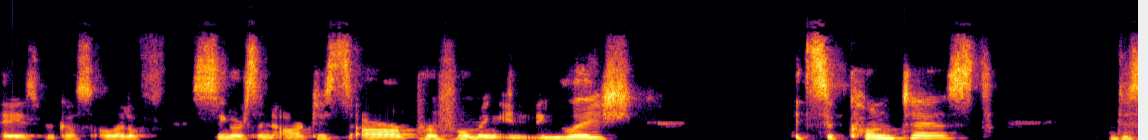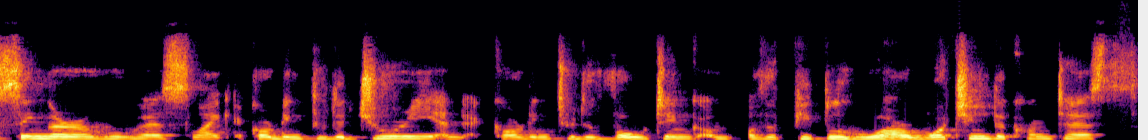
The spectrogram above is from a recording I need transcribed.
days because a lot of singers and artists are performing in english it's a contest. The singer who has like according to the jury and according to the voting of, of the people who are watching the contests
